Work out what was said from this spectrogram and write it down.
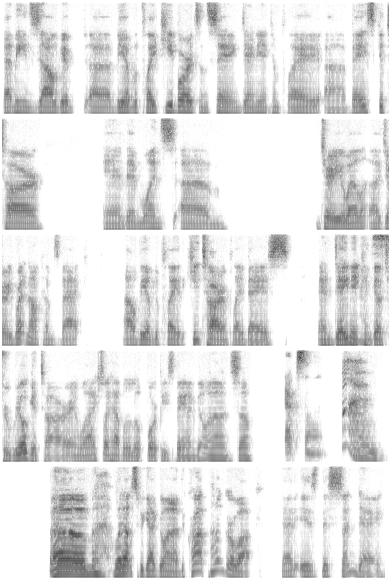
that means I'll get uh, be able to play keyboards and sing. Damien can play uh, bass guitar, and then once um, Jerry well, uh, Jerry Bretnall comes back, I'll be able to play the guitar and play bass, and Damien can go to real guitar, and we'll actually have a little four piece band going on. So, Excellent. Fun. um, what else we got going on? The Crop Hunger Walk that is this Sunday,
